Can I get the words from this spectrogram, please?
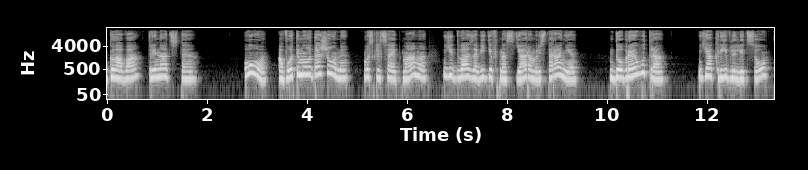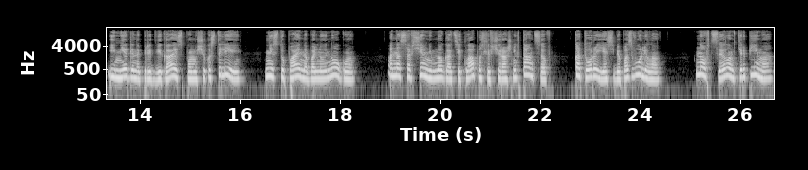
Глава 13 «О, а вот и молодожены!» – восклицает мама, едва завидев нас с Яром в ресторане. «Доброе утро!» Я кривлю лицо и медленно передвигаюсь с помощью костылей, не ступая на больную ногу. Она совсем немного отекла после вчерашних танцев, которые я себе позволила, но в целом терпимо.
